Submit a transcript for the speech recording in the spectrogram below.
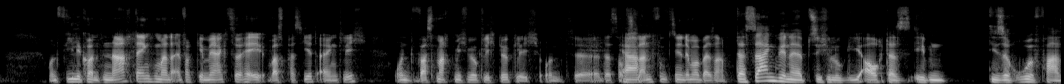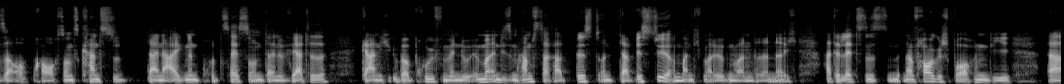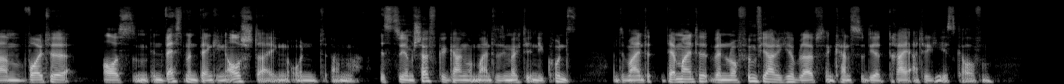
Und viele konnten nachdenken, man hat einfach gemerkt, so, hey, was passiert eigentlich und was macht mich wirklich glücklich? Und äh, das aufs ja, Land funktioniert immer besser. Das sagen wir in der Psychologie auch, dass es eben diese Ruhephase auch braucht. Sonst kannst du deine eigenen Prozesse und deine Werte gar nicht überprüfen, wenn du immer in diesem Hamsterrad bist. Und da bist du ja manchmal irgendwann drin. Ne? Ich hatte letztens mit einer Frau gesprochen, die ähm, wollte aus dem Investmentbanking aussteigen und ähm, ist zu ihrem Chef gegangen und meinte, sie möchte in die Kunst. Und meinte, der meinte, wenn du noch fünf Jahre hier bleibst, dann kannst du dir drei Ateliers kaufen.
